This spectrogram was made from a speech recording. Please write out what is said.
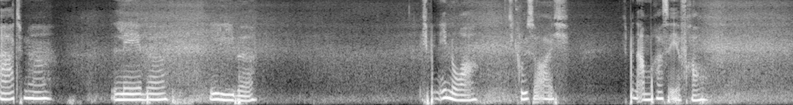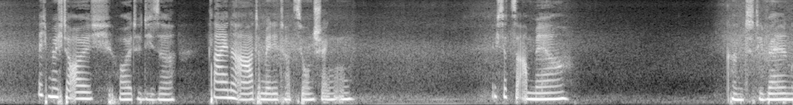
Atme, lebe, liebe. Ich bin Inoa. Ich grüße euch. Ich bin Ambras Ehefrau. Ich möchte euch heute diese kleine Atemmeditation schenken. Ich sitze am Meer, könnt die Wellen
